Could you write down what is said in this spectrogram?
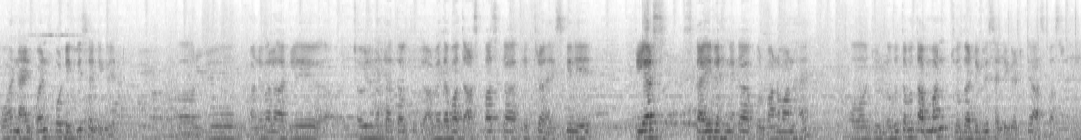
वो है 9.4 डिग्री सेंटीग्रेड और जो आने वाला अगले 24 घंटा तक अहमदाबाद आसपास का क्षेत्र है इसके लिए क्लियर स्काई रहने का पूर्वानुमान है और जो लघुत्तम तापमान 14 डिग्री सेंटीग्रेड के आसपास रहेगा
